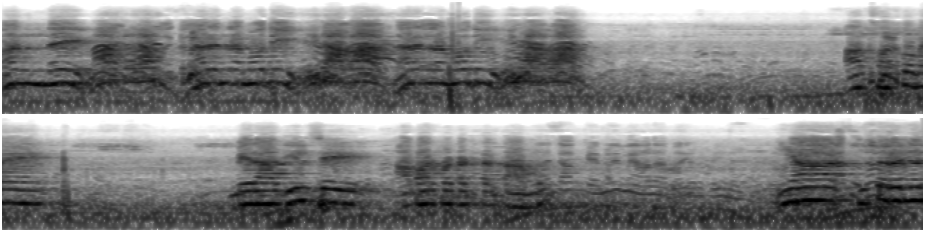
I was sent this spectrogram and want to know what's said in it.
वंदे। नरेंद्र मोदी। नरेंद्र मोदी। आप सबको मैं मेरा दिल से आभार प्रकट करता हूँ। कैमरे में आ रहा है भाई। यहाँ चित्तरंजन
